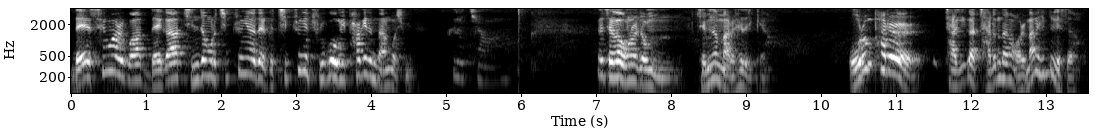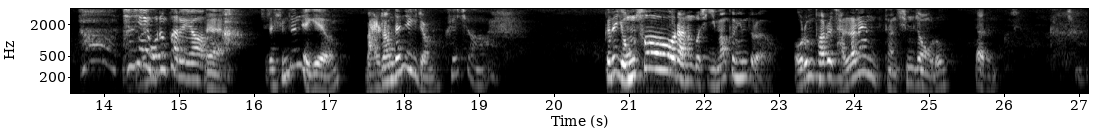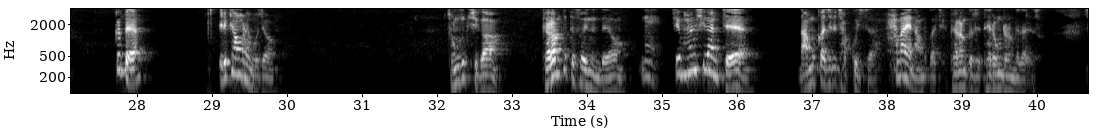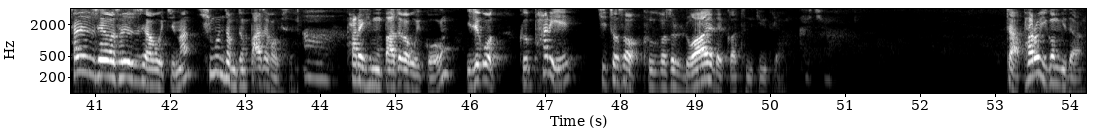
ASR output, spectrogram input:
내 생활과 내가 진정으로 집중해야 될 그 집중의 즐거움이 파괴된다는 것입니다. 그렇죠. 근데 제가 오늘 좀 재밌는 말을 해드릴게요. 오른팔을 자기가 자른다면 얼마나 힘들겠어요. 자신의 오른팔을요. 네, 진짜 힘든 얘기예요. 말도 안 되는 얘기죠. 그렇죠. 근데 용서라는 것이 이만큼 힘들어요. 오른팔을 잘라내는 듯한 심정으로 해야 되는 거죠. 근데 이렇게 한번 해보죠. 정숙 씨가 벼랑 끝에 서 있는데요. 네. 지금 한 시간째 나뭇가지를 잡고 있어요. 하나의 나뭇가지를 벼랑 끝에 대롱대롱 매달려서 살려주세요, 살려주세요 하고 있지만 힘은 점점 빠져가고 있어요. 아, 팔의 힘은 빠져가고 있고 이제 곧 그 팔이 지쳐서 그것을 놓아야 될 것 같은 느낌이 들어요. 그렇죠. 자, 바로 이겁니다.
